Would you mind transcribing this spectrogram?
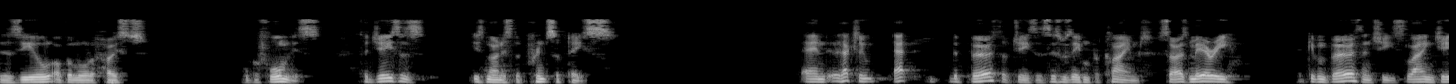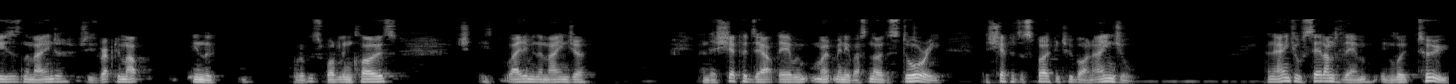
The zeal of the Lord of hosts will perform this. So Jesus is known as the Prince of Peace. And was actually at the birth of Jesus, this was even proclaimed. So as Mary had given birth and she's laying Jesus in the manger, she's wrapped him up in the, whatever, swaddling clothes. She's laid him in the manger. And the shepherds out there, many of us know the story. The shepherds are spoken to by an angel. And the angel said unto them in Luke 2,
